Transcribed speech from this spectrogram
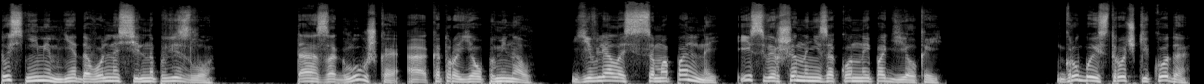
то с ними мне довольно сильно повезло. Та заглушка, о которой я упоминал, являлась самопальной и совершенно незаконной подделкой. Грубые строчки кода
